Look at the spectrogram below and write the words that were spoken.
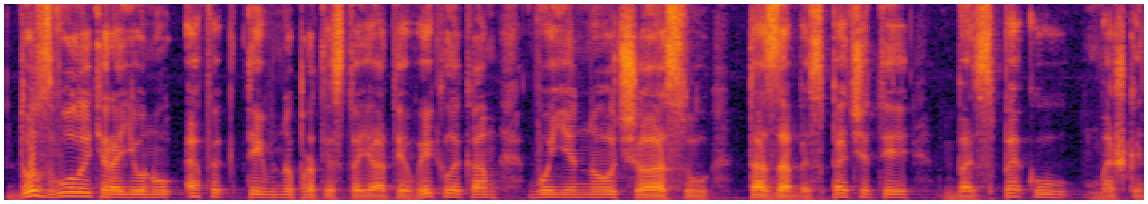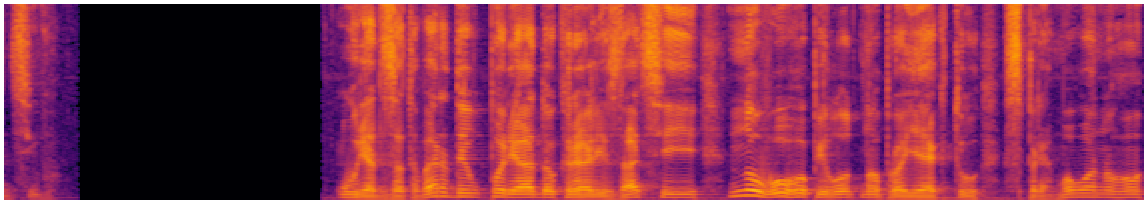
дозволить району ефективно протистояти викликам воєнного часу та забезпечити безпеку мешканців. Уряд затвердив порядок реалізації нового пілотного проєкту, спрямованого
